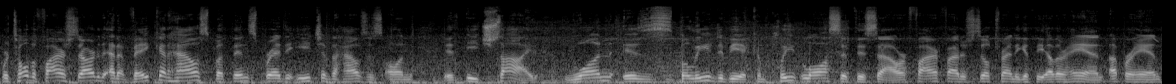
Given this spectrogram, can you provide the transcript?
We're told the fire started at a vacant house, but then spread to each of the houses on each side. One is believed to be a complete loss at this hour. Firefighters still trying to get the other hand, upper hand.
